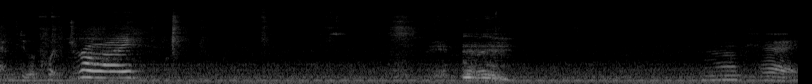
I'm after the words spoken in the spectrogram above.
And do a quick dry. okay.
